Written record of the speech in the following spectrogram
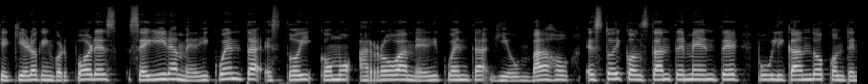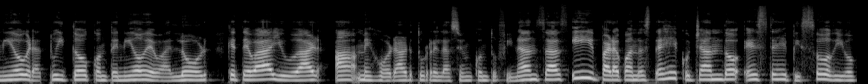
que quiero que incorpores, seguir a Me Di Cuenta, estoy como arroba Me Di Cuenta guion bajo, estoy constantemente publicando contenido gratuito, contenido de valor que te va a ayudar a mejorar tu relación con tus finanzas. Y para cuando estés escuchando este episodio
